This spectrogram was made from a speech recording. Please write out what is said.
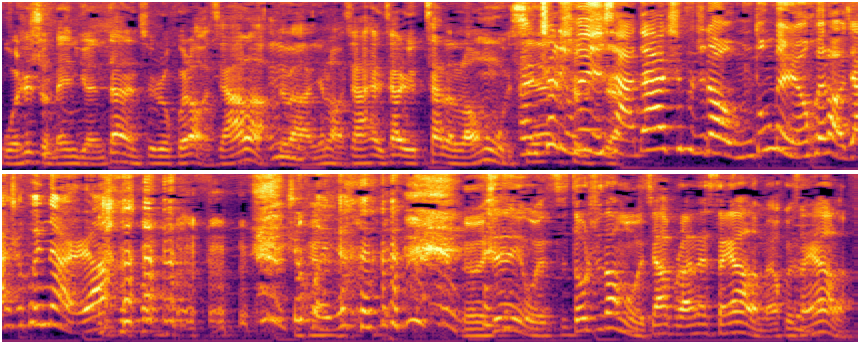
我是准备元旦就是回老家了，对吧？因为老家还有家里家里的老母亲。嗯，这里问一是是下，大家知不知道我们东北人回老家是回哪儿啊？是回 呃，现在我都知道嘛，我家不是在三亚了嘛，要回三亚了。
